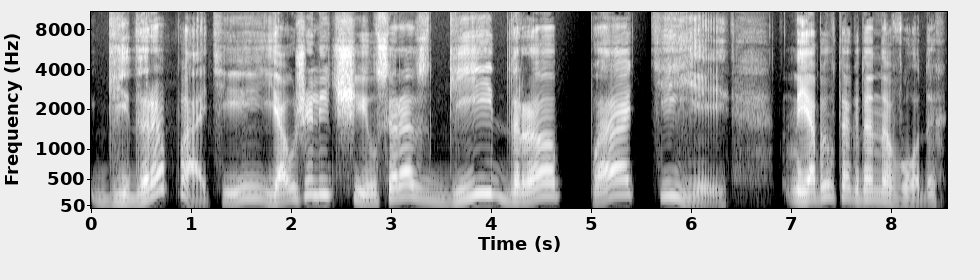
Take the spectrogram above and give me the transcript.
Гидропатией. Я уже лечился раз гидропатией. Я был тогда на водах.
